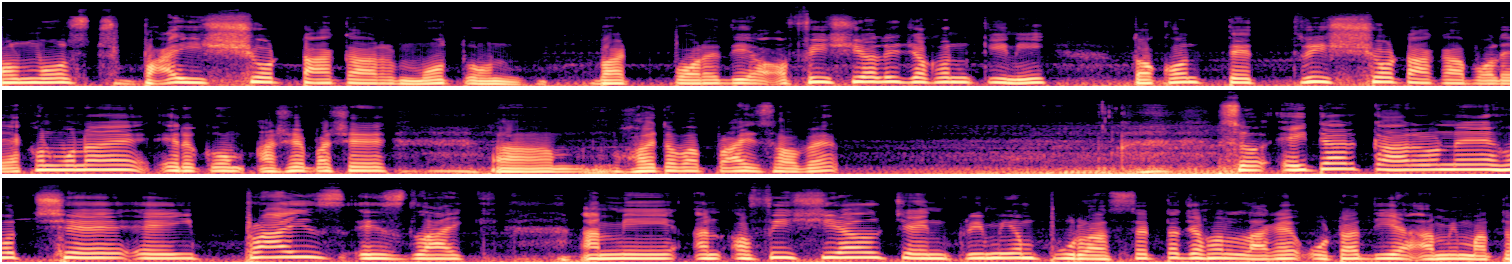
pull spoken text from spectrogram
অলমোস্ট বাইশশো টাকার মতন। বাট পরে দিয়ে অফিসিয়ালি যখন কিনি, তখন তেত্রিশশো টাকা বলে। এখন মনে হয় এরকম আশেপাশে হয়তো বা প্রাইস হবে। সো এইটার কারণে হচ্ছে এই প্রাইস ইজ লাইক আমি আন অফিসিয়াল চেইন প্রিমিয়াম পুরো সেটটা যখন লাগাই, ওটা দিয়ে আমি মাত্র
